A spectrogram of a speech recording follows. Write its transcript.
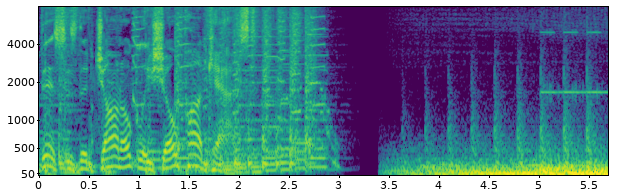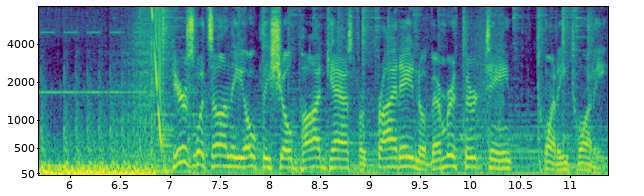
This is the John Oakley Show podcast. Here's what's on the Oakley Show podcast for Friday, November 13th, 2020.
